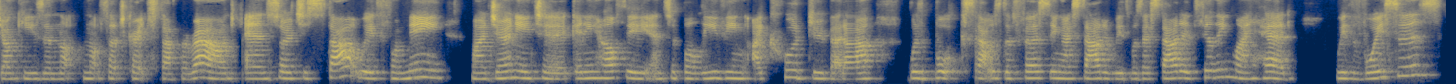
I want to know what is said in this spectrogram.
junkies and not not such great stuff around. And so to start with, for me, my journey to getting healthy and to believing I could do better was books. That was the first thing I started with. Was I started filling my head with voices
